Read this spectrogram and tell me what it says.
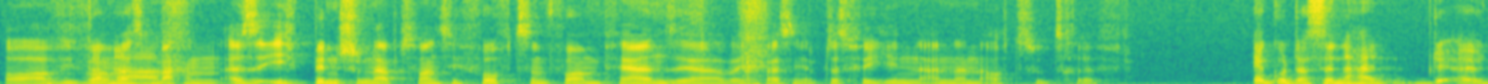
Oh, wie wollen wir Danach. machen? Also ich bin schon ab 2015 vor dem Fernseher, aber ich weiß nicht, ob das für jeden anderen auch zutrifft. Ja gut, das sind halt, äh,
